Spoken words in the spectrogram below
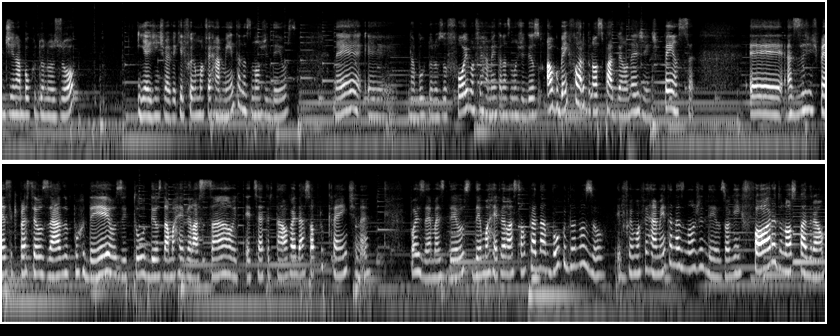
de Nabucodonosor. E a gente vai ver que ele foi uma ferramenta nas mãos de Deus, né? É, Nabucodonosor foi uma ferramenta nas mãos de Deus, algo bem fora do nosso padrão, né, gente? Pensa é, às vezes a gente pensa que para ser usado por Deus e tudo, Deus dá uma revelação, etc e tal, vai dar só para o crente, né? Pois é, mas Deus deu uma revelação para Nabucodonosor. Ele foi uma ferramenta nas mãos de Deus. Alguém fora do nosso padrão,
